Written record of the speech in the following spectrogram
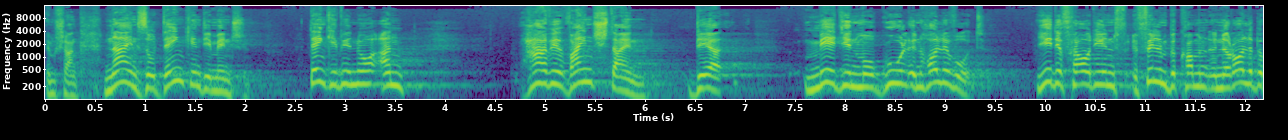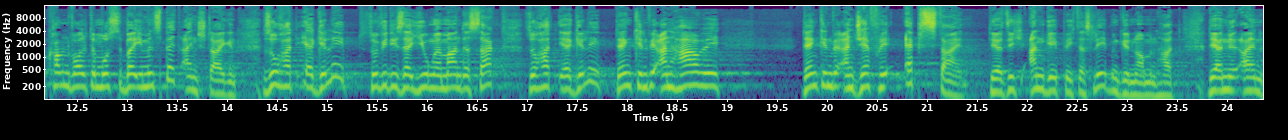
im Schrank. Nein, so denken die Menschen. Denken wir nur an Harvey Weinstein, der Medienmogul in Hollywood. Jede Frau, die einen Film bekommen, eine Rolle bekommen wollte, musste bei ihm ins Bett einsteigen. So hat er gelebt. So wie dieser junge Mann das sagt, so hat er gelebt. Denken wir an Harvey, denken wir an Jeffrey Epstein, der sich angeblich das Leben genommen hat, der eine, ein,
